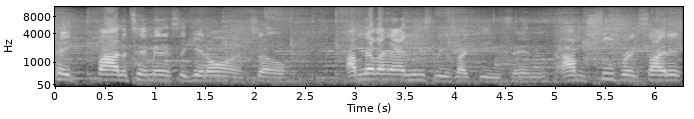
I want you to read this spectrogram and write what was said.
take five to 10 minutes to get on. So I've never had knee sleeves like these and I'm super excited.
